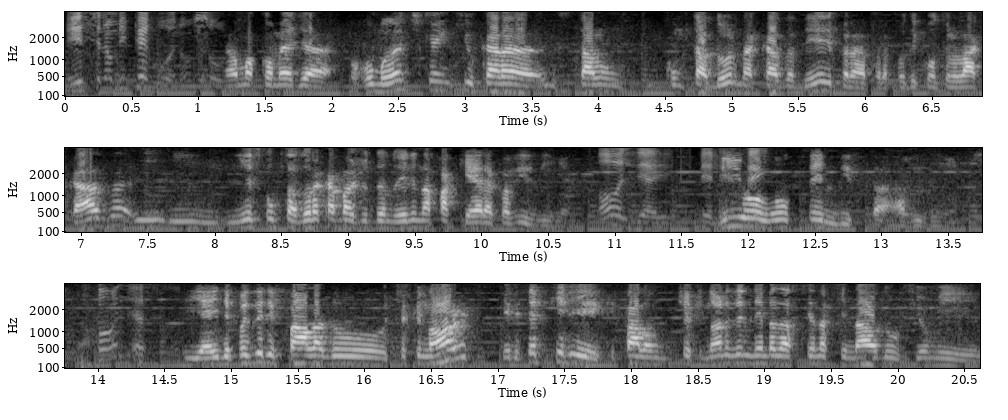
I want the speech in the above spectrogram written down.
Esse não me pegou, não sou. É uma comédia romântica em que o cara instala um computador na casa dele para poder controlar a casa e, e- e esse computador acaba ajudando ele na paquera com a vizinha. Olha aí, que beleza. Violocelista, a vizinha. Olha só. E aí depois ele fala do Chuck Norris. Ele sempre que ele que fala do Chuck Norris, ele lembra da cena final do filme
